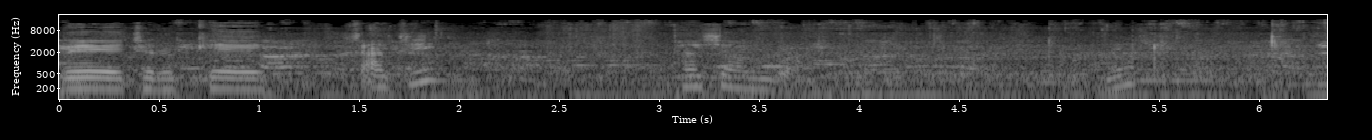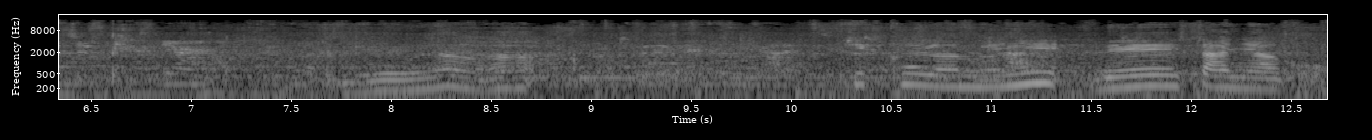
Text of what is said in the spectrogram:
왜 저렇게 싸지? 다시 한 번. 응? 뭐야? 시클라면이 왜 싸냐고.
